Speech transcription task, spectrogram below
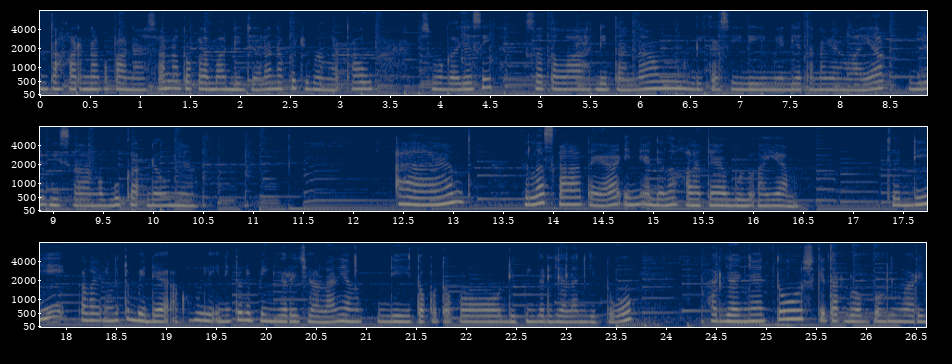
Entah karena kepanasan atau kelamaan di jalan aku juga nggak tahu. Semoga aja sih setelah ditanam dikasih di media tanam yang layak dia bisa ngebuka daunnya. And jelas kalatea ini adalah kalatea bulu ayam jadi kalau yang ini tuh beda. Aku beli ini tuh di pinggir jalan yang di toko-toko di pinggir jalan gitu. Harganya tuh sekitar 25.000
